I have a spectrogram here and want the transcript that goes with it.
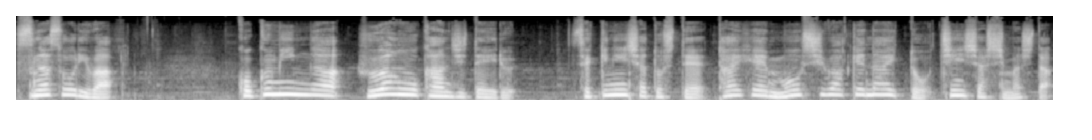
菅総理は国民が不安を感じている。責任者として大変申し訳ないと陳謝しました。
